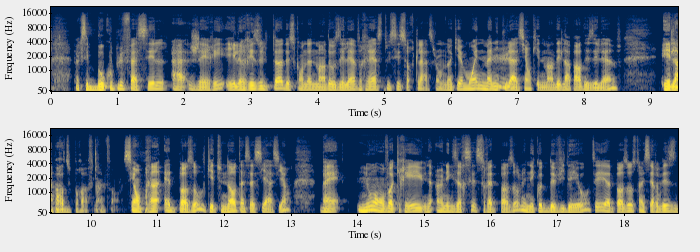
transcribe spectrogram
C'est beaucoup plus facile à gérer et le résultat de ce qu'on a demandé aux élèves reste aussi sur Classroom. Donc, il y a moins de manipulation qui est demandée de la part des élèves et de la part du prof, dans le fond. Si on prend Edpuzzle, qui est une autre association, ben nous, on va créer une- un exercice sur Edpuzzle, une écoute de vidéo. Tu sais, Edpuzzle, c'est un service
